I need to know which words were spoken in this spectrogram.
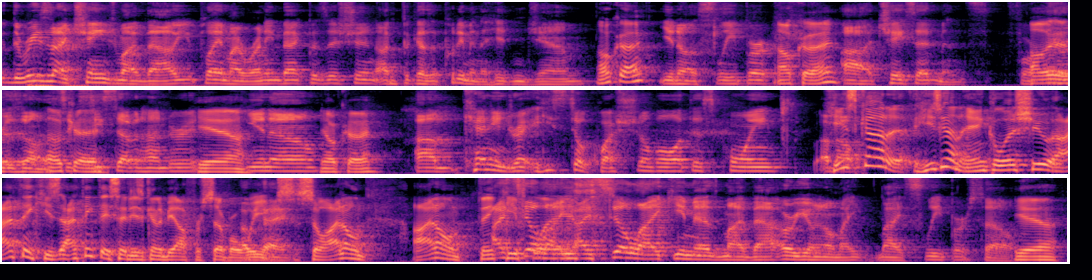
the reason I changed my value play, my running back position, I, because I put him in a hidden gem. okay. You know, a sleeper. Okay. Uh, Chase Edmonds for Oh, Arizona, okay. sixty-seven hundred. Yeah. You know, Okay. Um, Kenyan Drake, he's still questionable at this point. He's About- got a he's got an ankle issue. I think he's I think they said he's going to be out for several Okay. weeks. So I don't I don't think I he still plays. like I still like him as my val or you know my my sleeper. So yeah,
